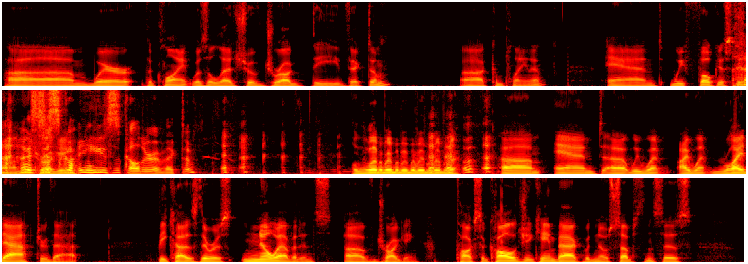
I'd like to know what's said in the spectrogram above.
um, where the client was alleged to have drugged the victim, uh, complainant, and we focused in on the drugging. going. You just called her a victim. um, and uh, we went. I went right after that because there was no evidence of drugging. Toxicology came back with no substances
